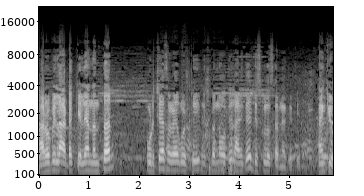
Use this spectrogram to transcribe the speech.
आरोपीला अटक केल्यानंतर पुढच्या सगळ्या गोष्टी निष्पन्न होतील आणि ते डिस्क्लोज करण्यात येतील. थँक्यू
